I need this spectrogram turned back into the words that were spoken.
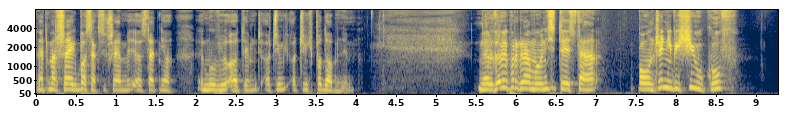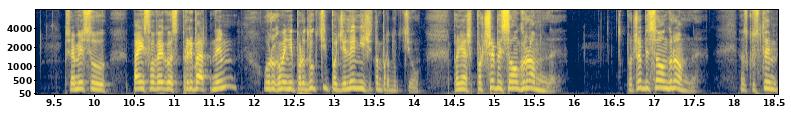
Nawet marszałek Bosak, słyszałem, ostatnio mówił o tym, o czymś, o czymś podobnym. Narodowy program amunicji to jest ta połączenie wysiłków przemysłu państwowego z prywatnym, uruchomienie produkcji, podzielenie się tą produkcją, ponieważ potrzeby są ogromne. Potrzeby są ogromne. W związku z tym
